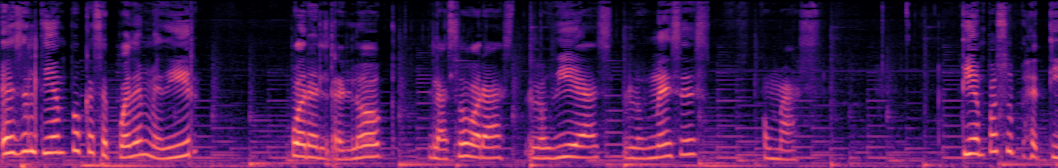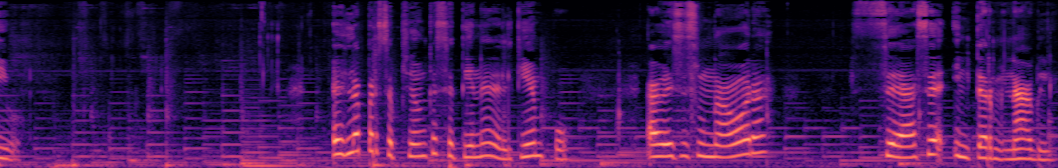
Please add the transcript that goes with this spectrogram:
Es el tiempo que se puede medir por el reloj, las horas, los días, los meses o más. Tiempo subjetivo. Es la percepción que se tiene del tiempo a veces una hora se hace interminable.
